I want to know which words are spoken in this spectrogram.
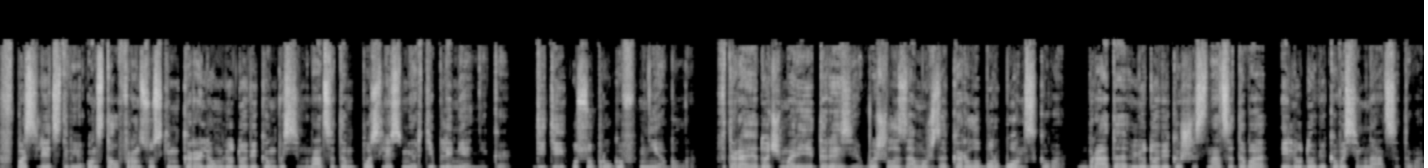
Впоследствии он стал французским королем Людовиком XVIII после смерти племянника. Детей у супругов не было. Вторая дочь Марии Терези вышла замуж за Карла Бурбонского, брата Людовика XVI и Людовика XVIII.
